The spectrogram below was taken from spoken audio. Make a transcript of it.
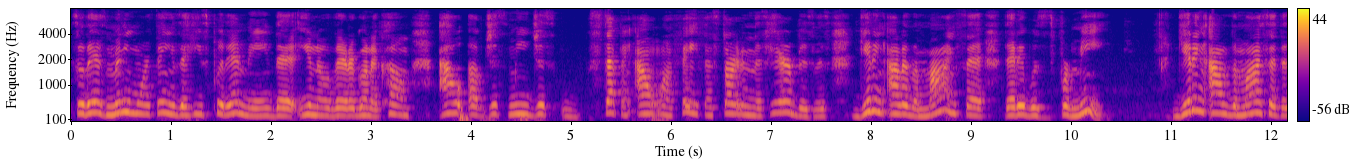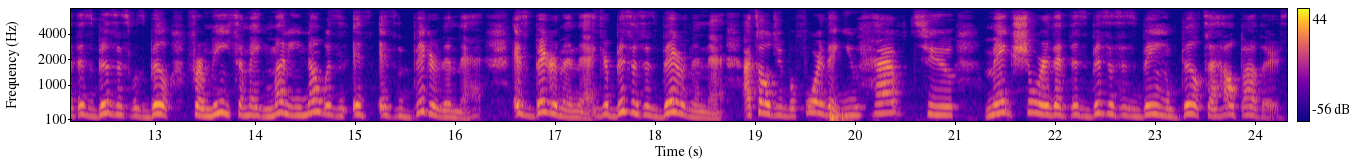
so there's many more things that he's put in me that you know that are going to come out of just me just stepping out on faith and starting this hair business, getting out of the mindset that it was for me getting out of the mindset that this business was built for me to make money. No, it's, it's, it's bigger than that. It's bigger than that. Your business is bigger than that. I told you before that you have to make sure that this business is being built to help others.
